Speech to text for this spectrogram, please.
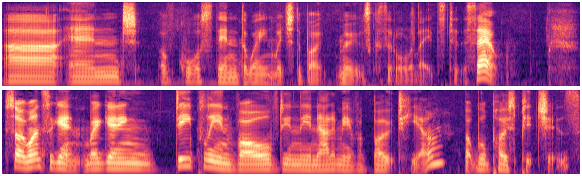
uh, and of course, then the way in which the boat moves, because it all relates to the sail. So, once again, we're getting deeply involved in the anatomy of a boat here, but we'll post pictures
